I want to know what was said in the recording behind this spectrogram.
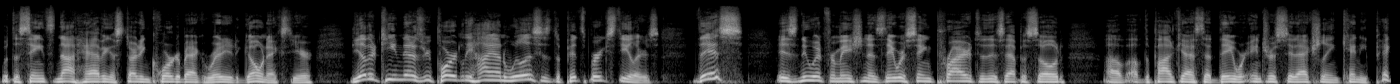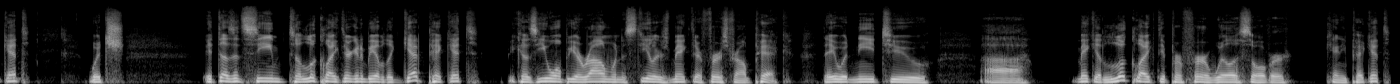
with the Saints not having a starting quarterback ready to go next year. The other team that is reportedly high on Willis is the Pittsburgh Steelers. This is new information as they were saying prior to this episode of, of the podcast that they were interested actually in Kenny Pickett, which it doesn't seem to look like they're going to be able to get Pickett because he won't be around when the Steelers make their first round pick. They would need to uh, make it look like they prefer Willis over Kenny Pickett.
